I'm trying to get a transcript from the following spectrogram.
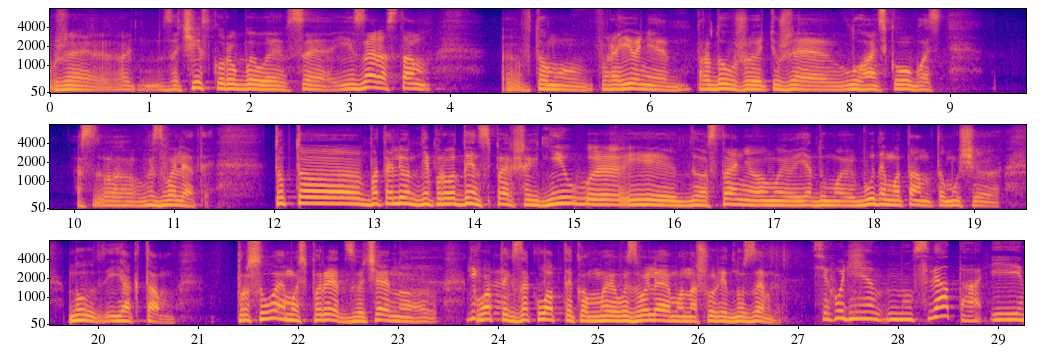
вже е, зачистку робили, все. І зараз там, е, в тому районі, продовжують уже Луганську область е, визволяти. Тобто батальйон Дніпро 1 з перших днів і до останнього ми, я думаю, будемо там, тому що ну як там. Просуваємось вперед, звичайно, клаптик за клаптиком ми визволяємо нашу рідну землю. Сьогодні ну, свята, і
